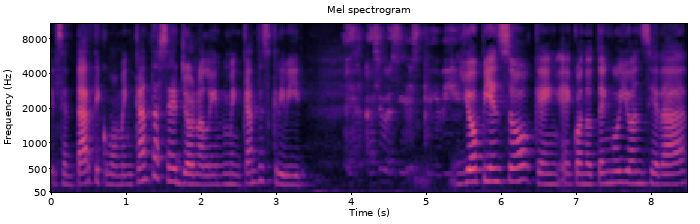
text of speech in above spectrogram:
el, sentarte y como me encanta hacer journaling, me encanta escribir. Yo pienso que eh, cuando tengo yo ansiedad,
